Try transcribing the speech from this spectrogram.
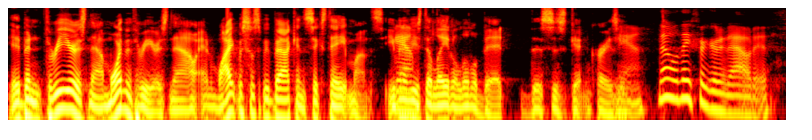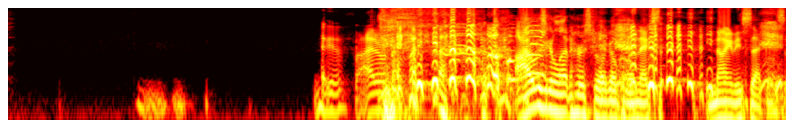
it had been three years now, more than three years now, and White was supposed to be back in six to eight months. Even if he's delayed a little bit, this is getting crazy. Yeah. No, they figured it out. If if I don't know. I was going to let her struggle for the next 90 seconds.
